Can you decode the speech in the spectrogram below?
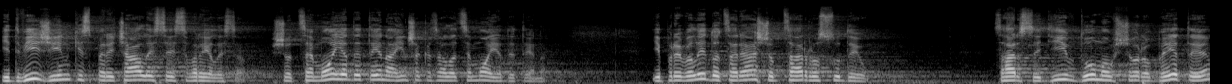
І дві жінки сперечалися і сварилися, що це моя дитина, а інша казала, це моя дитина. І привели до царя, щоб цар розсудив. Цар сидів, думав, що робити.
